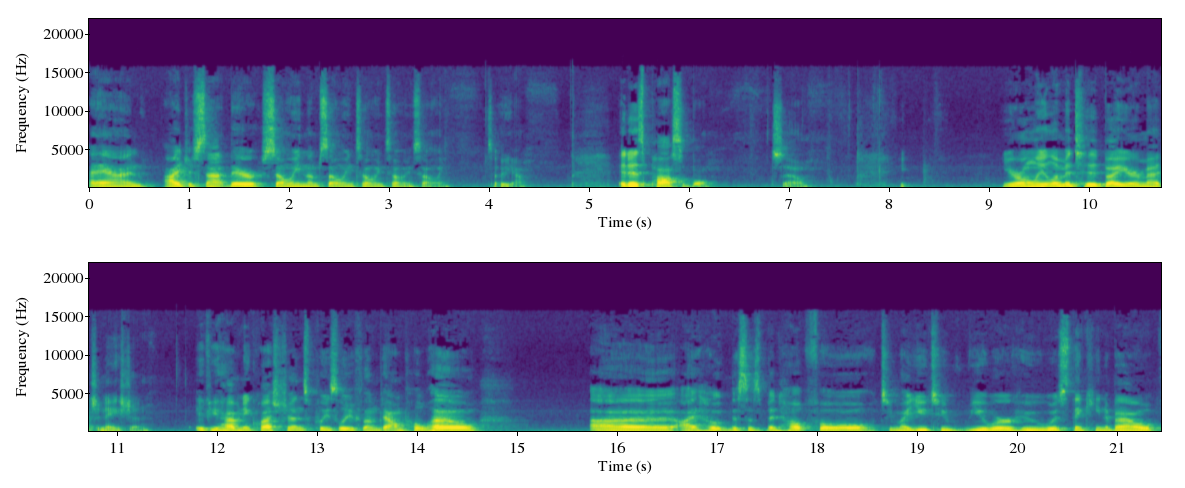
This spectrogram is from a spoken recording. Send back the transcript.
and I just sat there sewing them sewing sewing sewing sewing so yeah it is possible so you're only limited by your imagination. If you have any questions, please leave them down below. Uh, I hope this has been helpful to my YouTube viewer who was thinking about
